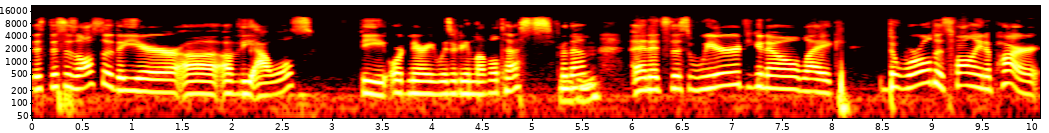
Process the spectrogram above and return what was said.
This this is also the year uh, of the owls, the ordinary wizarding level tests for them, and it's this weird, you know, like the world is falling apart,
